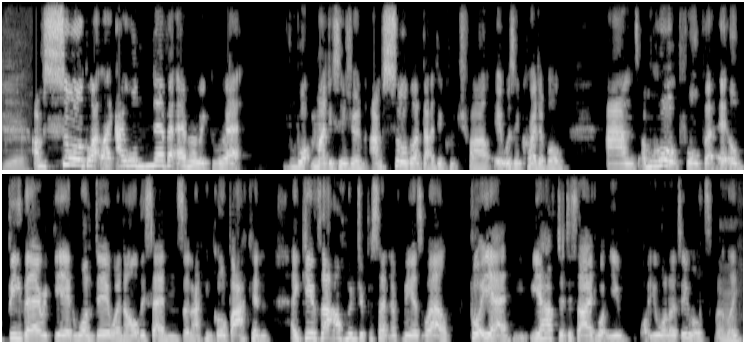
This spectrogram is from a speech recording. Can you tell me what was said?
Yeah. I'm so glad. Like I will never ever regret what my decision. I'm so glad that I did Countryfile. It was incredible, and I'm hopeful that it'll be there again one day when all this ends, and I can go back and, and give that hundred percent of me as well. But yeah, you have to decide what you what you want to do ultimately. Mm.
